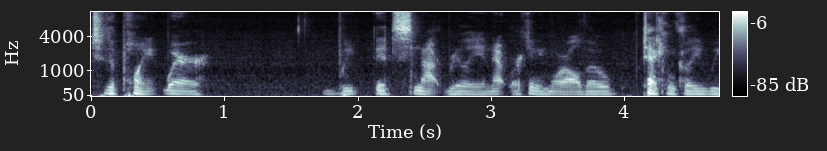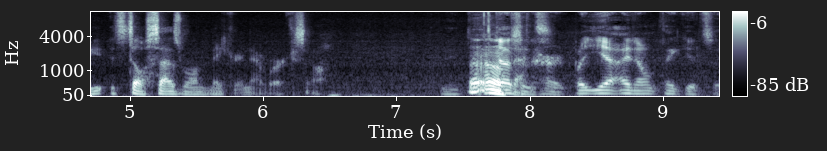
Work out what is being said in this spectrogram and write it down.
to the point where we it's not really a network anymore. Although technically we it still says we're on the Maker Network. So it Uh-oh. doesn't hurt, but yeah, I don't think it's a,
